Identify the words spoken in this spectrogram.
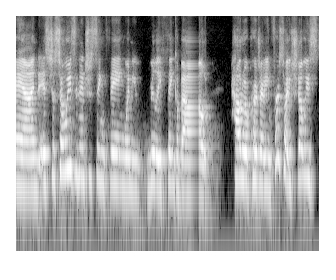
And it's just always an interesting thing when you really think about how to approach. I mean, first of all, you should always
